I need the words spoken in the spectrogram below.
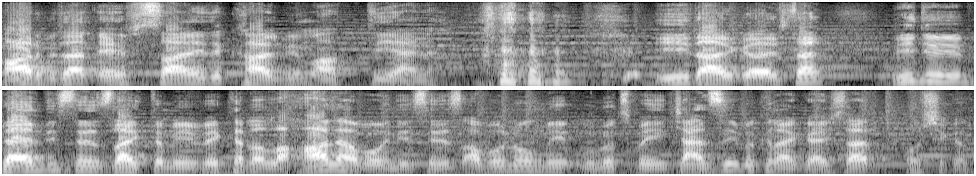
Harbiden efsaneydi. Kalbim attı yani. İyiydi arkadaşlar. Videoyu beğendiyseniz likelamayı ve kanala hala abone değilseniz abone olmayı unutmayın. Kendinize iyi bakın arkadaşlar. Hoşçakalın.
